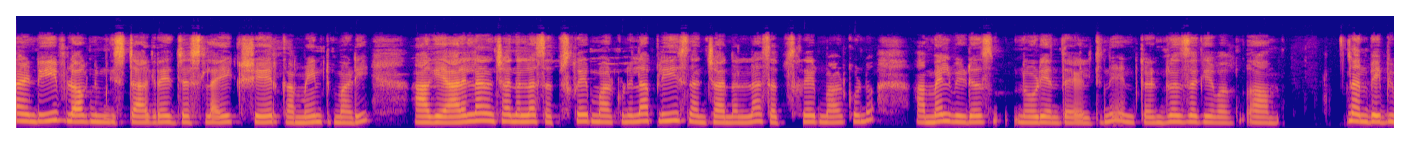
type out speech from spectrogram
ಆ್ಯಂಡ್ ಈ ವ್ಲಾಗ್ ನಿಮ್ಗೆ ಇಷ್ಟ ಆಗಿದೆ ಜಸ್ಟ್ ಲೈಕ್ ಶೇರ್ ಕಮೆಂಟ್ ಮಾಡಿ. ಹಾಗೆ ಯಾರೆಲ್ಲ ನನ್ನ ಚಾನಲ್ನ ಸಬ್ಸ್ಕ್ರೈಬ್ ಮಾಡ್ಕೊಂಡಿಲ್ಲ ಪ್ಲೀಸ್ ನನ್ನ ಚಾನಲ್ನ ಸಬ್ಸ್ಕ್ರೈಬ್ ಮಾಡಿಕೊಂಡು, ಆಮೇಲೆ ವೀಡಿಯೋಸ್ ನೋಡಿ ಅಂತ ಹೇಳ್ತೀನಿ. ಆ್ಯಂಡ್ ಕಂಟಿನ್ಯೂಸ್ ಆಗಿ ಇವಾಗ ನನ್ನ ಬೇಬಿ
